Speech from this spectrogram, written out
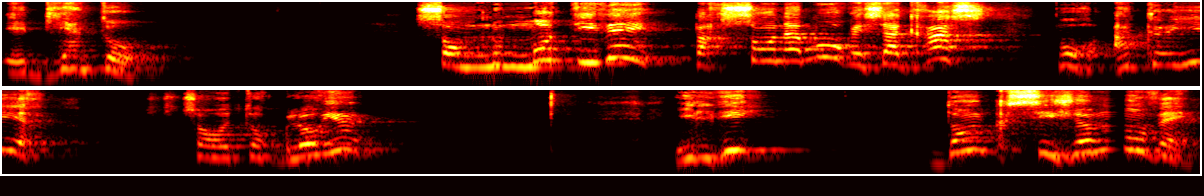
et bientôt. Sommes-nous motivés par son amour et sa grâce pour accueillir son retour glorieux? Il dit, donc si je m'en vais,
